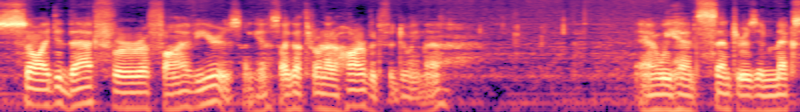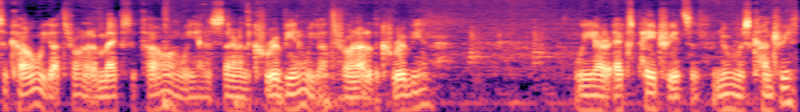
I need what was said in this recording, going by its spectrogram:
So I did that for uh, five years, I guess. I got thrown out of Harvard for doing that. And we had centers in Mexico. We got thrown out of Mexico, and we had a center in the Caribbean. We got thrown out of the Caribbean. We are expatriates of numerous countries.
